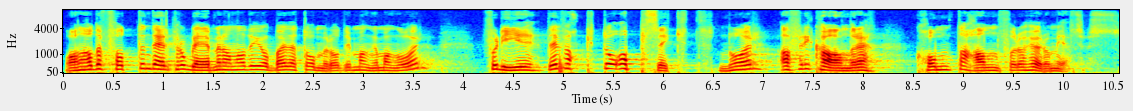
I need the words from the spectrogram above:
Og han hadde fått en del problemer. Han hadde jobba i dette området i mange, mange år. Fordi det vakte oppsikt når afrikanere kom til han for å høre om Jesus.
